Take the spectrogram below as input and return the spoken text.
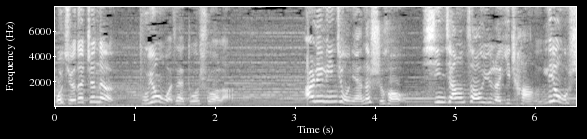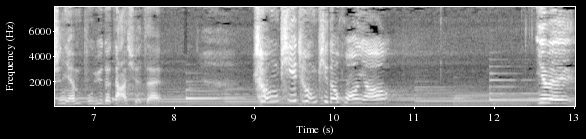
我觉得真的不用我再多说了。二零零九年的时候，新疆遭遇了一场六十年不遇的大雪灾，成批成批的黄羊，因为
